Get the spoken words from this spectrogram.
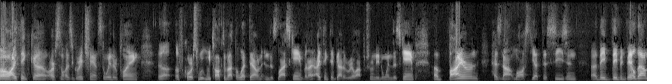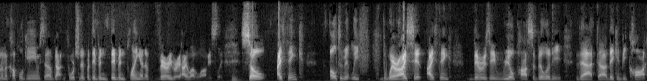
Oh, I think uh, Arsenal has a great chance the way they're playing. Uh, of course, we, we, talked about the letdown in this last game, but I, I, think they've got a real opportunity to win this game. Uh, Bayern has not lost yet this season. Uh, they've they've been bailed out in a couple games. Have gotten fortunate, but they've been they've been playing at a very very high level, obviously. Mm-hmm. So I think ultimately, where I sit, I think there is a real possibility that uh, they can be caught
